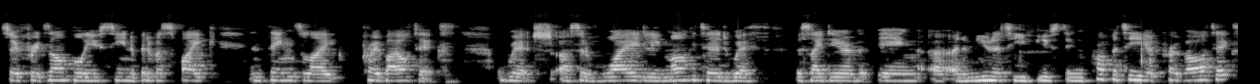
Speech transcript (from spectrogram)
So, for example, you've seen a bit of a spike in things like probiotics, which are sort of widely marketed with this idea of it being uh, an immunity boosting property of probiotics.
